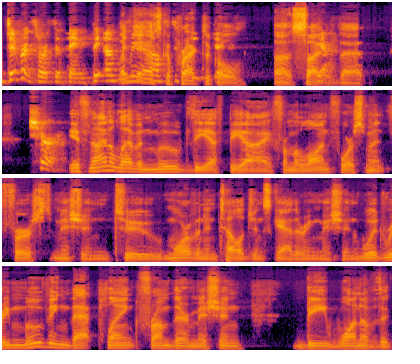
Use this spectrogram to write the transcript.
different sorts of things. The Let me ask a practical uh, side yeah. of that. Sure. If 9 11 moved the FBI from a law enforcement first mission to more of an intelligence gathering mission, would removing that plank from their mission be one of the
